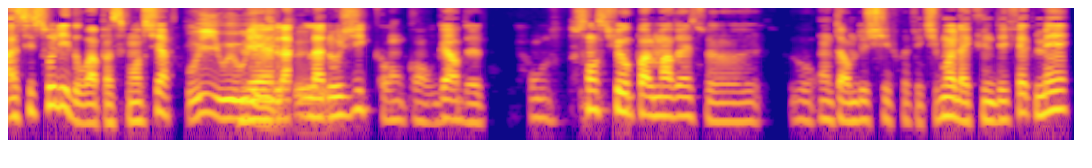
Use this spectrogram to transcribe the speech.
assez solide, on va pas se mentir. Oui, oui, oui. Mais la, la, logique, quand, quand on regarde, sans se au palmarès en termes de chiffres, effectivement, il a qu'une défaite, mais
